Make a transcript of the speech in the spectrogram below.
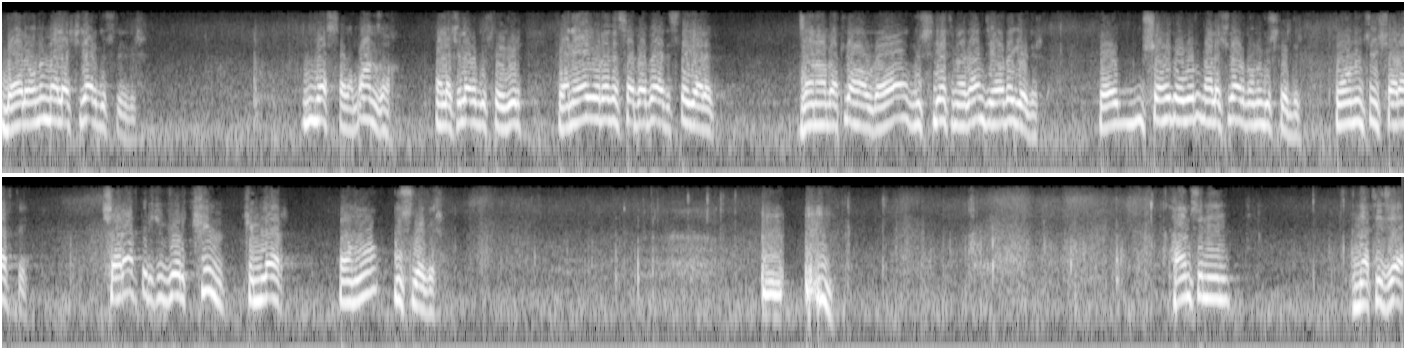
Bəli, onu mələklər qüsl edir. Vəssalam, ancaq mələklər qüsl edir və nəyə görə də səbəbi hədisdə gəlib? Cənabətli halda qüsl etmədən cihada gedir və şəhid olur, mələklər də onu qüsl edir. O, onun üçün şərəfdir. Şərəfdir ki, gör kim, kimlər onu qüsl edir. Həmsinin nəticə,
